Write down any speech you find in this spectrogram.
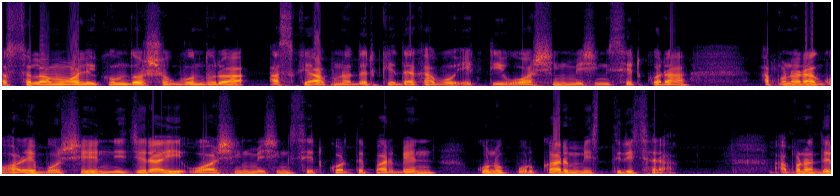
আসসালামু আলাইকুম দর্শক বন্ধুরা, আজকে আপনাদেরকে দেখাবো একটি ওয়াশিং মেশিন সেট করা। আপনারা ঘরে বসে নিজেরাই ওয়াশিং মেশিন সেট করতে পারবেন কোনো প্রকার মিস্ত্রি ছাড়া। আপনাদের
